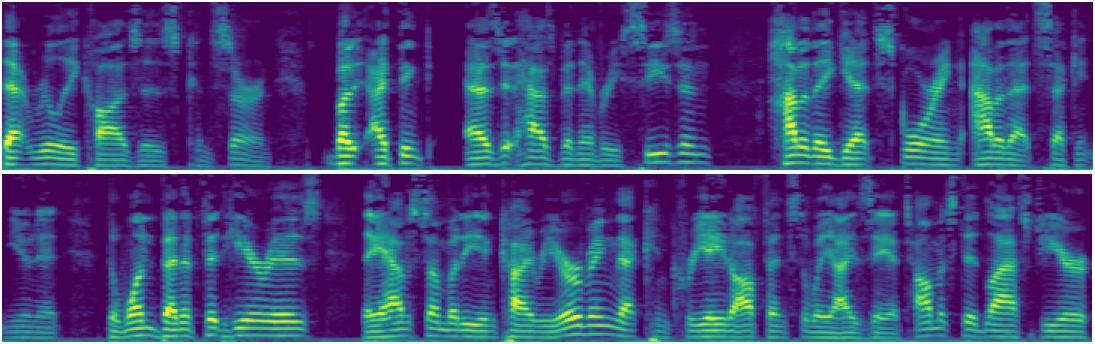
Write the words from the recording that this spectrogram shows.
that really causes concern. But I think as it has been every season, how do they get scoring out of that second unit? The one benefit here is they have somebody in Kyrie Irving that can create offense the way Isaiah Thomas did last year,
